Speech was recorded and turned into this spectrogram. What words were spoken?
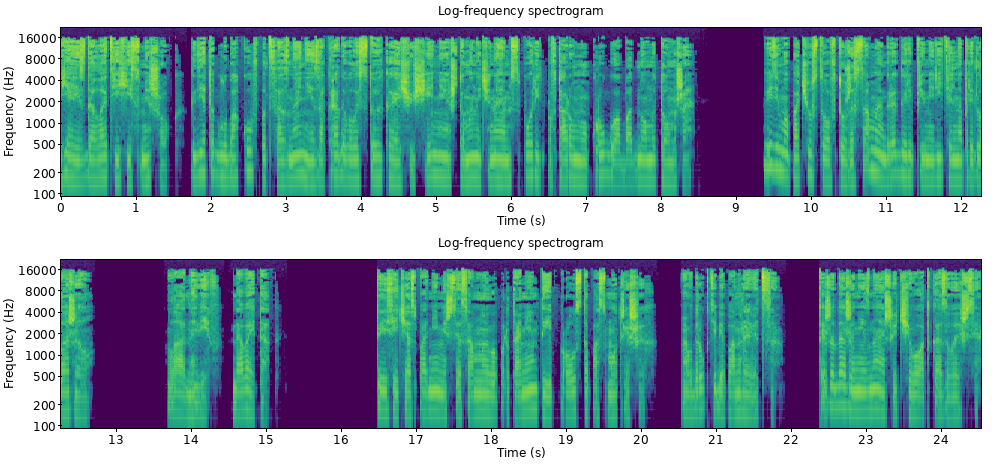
Я издала тихий смешок. Где-то глубоко в подсознании закрадывалось стойкое ощущение, что мы начинаем спорить по второму кругу об одном и том же — Видимо, почувствовав то же самое, Грегори примирительно предложил. «Ладно, Вив, давай так. Ты сейчас поднимешься со мной в апартаменты и просто посмотришь их. А вдруг тебе понравится? Ты же даже не знаешь, от чего отказываешься.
